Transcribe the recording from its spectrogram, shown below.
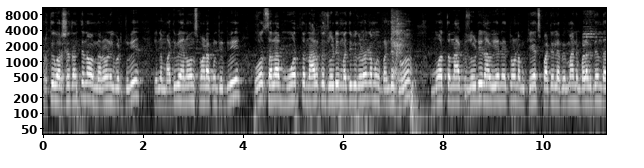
ಪ್ರತಿ ವರ್ಷದಂತೆ ನಾವು ಮೆರವಣಿಗೆ ಬಿಡ್ತೀವಿ. ಇನ್ನು ಮದುವೆ ಅನೌನ್ಸ್ ಮಾಡಕ್ಕೆ ಕುಂತಿದ್ವಿ. ಹೋದ ಸಲ ಮೂವತ್ತು ನಾಲ್ಕು ಜೋಡಿ ಮದುವೆಗಳು ನಮಗೆ ಬಂದಿದ್ವು. ಮೂವತ್ತು ನಾಲ್ಕು ಜೋಡಿ ನಾವು ಏನಾಯ್ತು ನಮ್ಮ ಕೆ ಎಚ್ ಪಾಟೀಲ್ ಅಭಿಮಾನಿ ಬಳಗದಿಂದ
